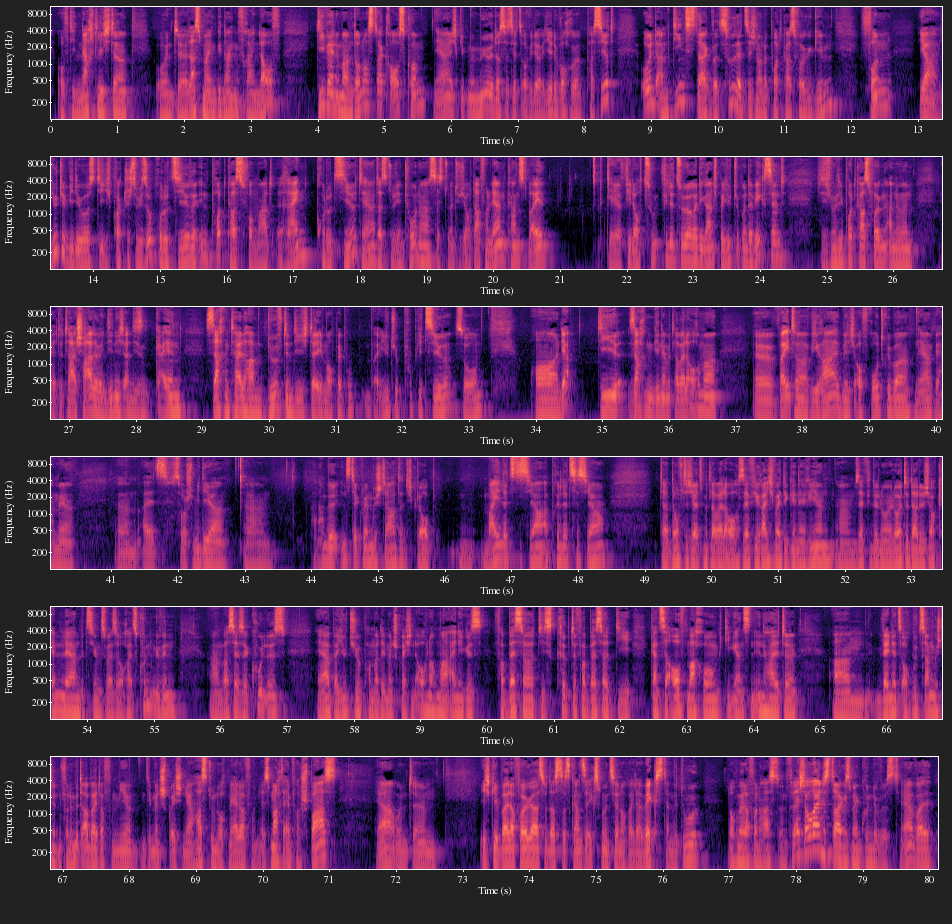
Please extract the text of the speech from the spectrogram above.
auf die Nachtlichter und äh, lass meinen gedankenfreien Lauf. Die werden immer am Donnerstag rauskommen. Ja, ich gebe mir Mühe, dass das jetzt auch wieder jede Woche passiert. Und am Dienstag wird zusätzlich noch eine Podcast-Folge geben von ja, YouTube-Videos, die ich praktisch sowieso produziere, in Podcast-Format rein produziert, ja, dass du den Ton hast, dass du natürlich auch davon lernen kannst, weil gibt ja viele, auch zu, viele Zuhörer, die gar nicht bei YouTube unterwegs sind, die sich nur die Podcast-Folgen anhören. Wäre total schade, wenn die nicht an diesen geilen Sachen teilhaben dürften, die ich da eben auch bei, bei YouTube publiziere. So. Und ja, die Sachen gehen ja mittlerweile auch immer äh, weiter viral, bin ich auch froh drüber. Ja, wir haben ja ähm, als Social Media, ähm, wann haben wir Instagram gestartet? Ich glaube Mai letztes Jahr, April letztes Jahr. Da durfte ich jetzt mittlerweile auch sehr viel Reichweite generieren, ähm, sehr viele neue Leute dadurch auch kennenlernen, beziehungsweise auch als Kunden gewinnen, ähm, was sehr, sehr cool ist. Ja, bei YouTube haben wir dementsprechend auch nochmal einiges verbessert, die Skripte verbessert, die ganze Aufmachung, die ganzen Inhalte ähm, werden jetzt auch gut zusammengeschnitten von einem Mitarbeiter von mir. Dementsprechend, ja, hast du noch mehr davon. Es macht einfach Spaß, ja, und ähm, ich gebe weiter Vollgas, sodass das Ganze exponentiell noch weiter wächst, damit du noch mehr davon hast und vielleicht auch eines Tages mein Kunde wirst, ja, weil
